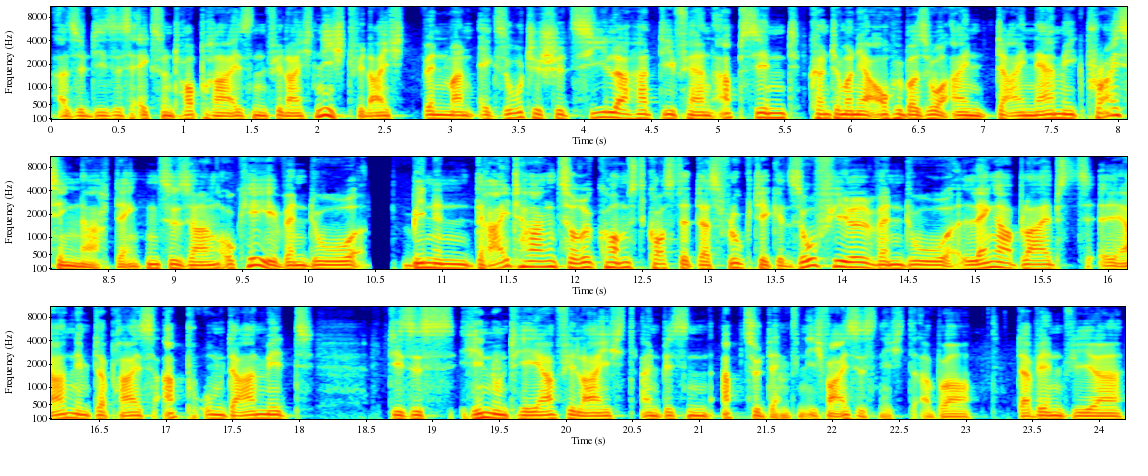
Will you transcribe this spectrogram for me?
Also dieses Ex- und Hop-Reisen vielleicht nicht. Vielleicht, wenn man exotische Ziele hat, die fernab sind, könnte man ja auch über so ein Dynamic Pricing nachdenken, zu sagen, okay, wenn du binnen drei Tagen zurückkommst, kostet das Flugticket so viel. Wenn du länger bleibst, ja, nimmt der Preis ab, um damit dieses Hin und Her vielleicht ein bisschen abzudämpfen. Ich weiß es nicht, aber da werden wir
